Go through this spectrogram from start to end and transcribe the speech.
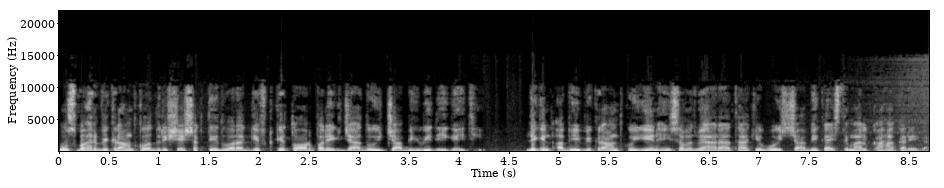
उस बार विक्रांत को अदृश्य शक्ति द्वारा गिफ्ट के तौर पर एक जादुई चाबी भी दी गई थी। लेकिन अभी विक्रांत को ये नहीं समझ में आ रहा था कि वो इस चाबी का इस्तेमाल कहाँ करेगा।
